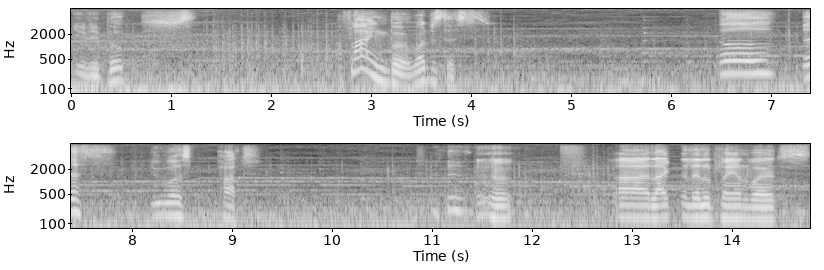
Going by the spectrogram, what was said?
Beauty books. A flying boat. What is this? Oh, death. You was pot. Mm-hmm. I like the little play on words.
